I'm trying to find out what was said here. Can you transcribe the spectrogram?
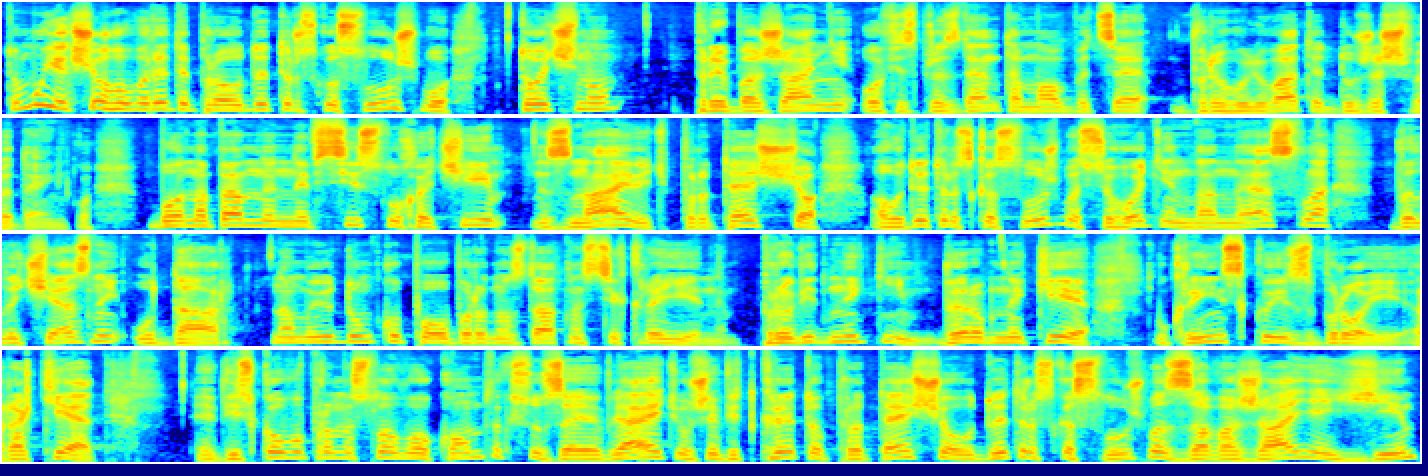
Тому, якщо говорити про аудиторську службу, точно при бажанні офіс президента мав би це врегулювати дуже швиденько. Бо, напевне, не всі слухачі знають про те, що аудиторська служба сьогодні нанесла величезний удар, на мою думку, по обороноздатності країни. Провідники, виробники української зброї, ракет військово-промислового комплексу заявляють уже відкрито про те, що аудиторська служба заважає їм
